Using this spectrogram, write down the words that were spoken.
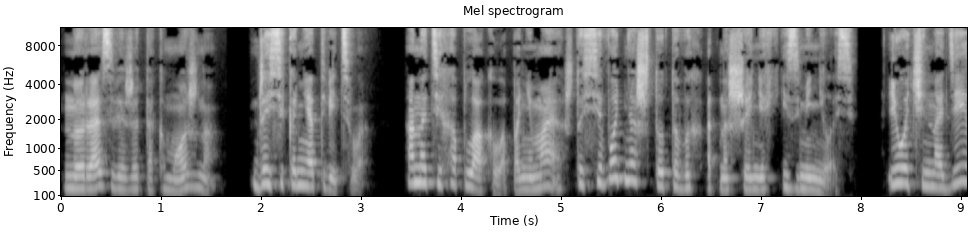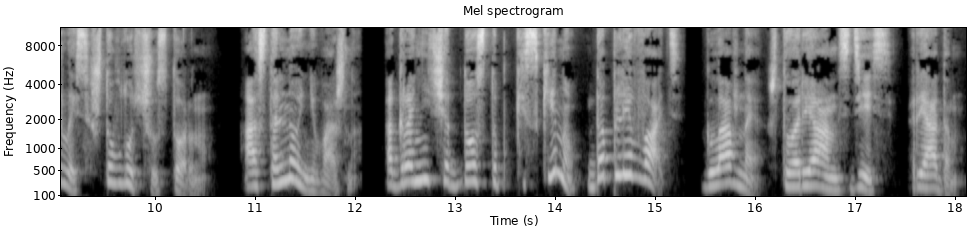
«Но разве же так можно?» Джессика не ответила. Она тихо плакала, понимая, что сегодня что-то в их отношениях изменилось. И очень надеялась, что в лучшую сторону. А остальное неважно. Ограничат доступ к Искину? Да плевать! Главное, что Ариан здесь, рядом.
